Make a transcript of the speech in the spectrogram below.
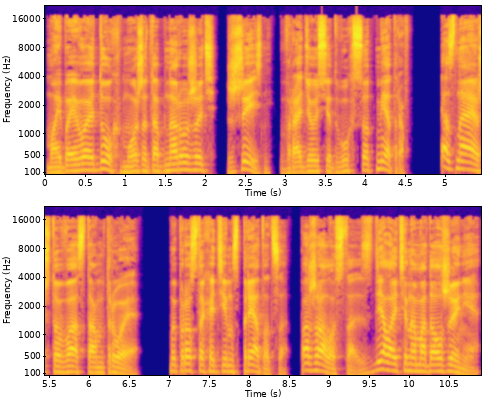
«Мой боевой дух может обнаружить жизнь в радиусе 200 метров. Я знаю, что вас там трое. Мы просто хотим спрятаться. Пожалуйста, сделайте нам одолжение.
